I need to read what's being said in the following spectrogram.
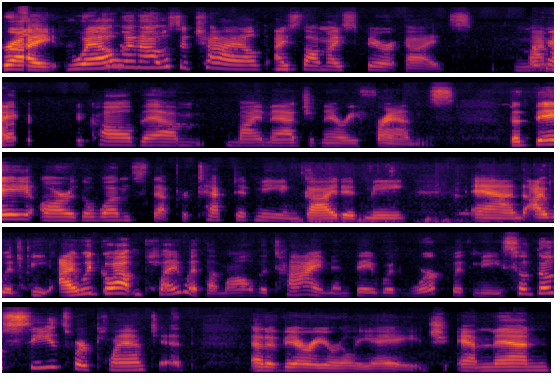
right. Well, when I was a child, I mm-hmm. saw my spirit guides. My okay. mother would call them my imaginary friends, but they are the ones that protected me and guided me. And I would be, I would go out and play with them all the time, and they would work with me. So those seeds were planted at a very early age. And then,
